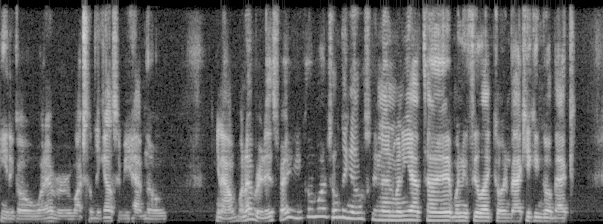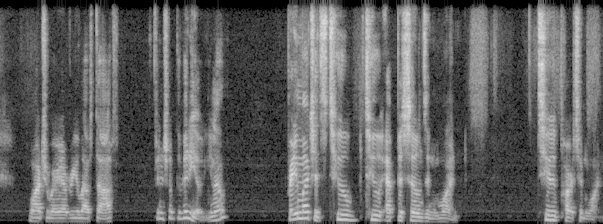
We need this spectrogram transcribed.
need to go whatever, watch something else if you have no, you know, whatever it is, right? You can watch something else, and then when you have time, when you feel like going back, you can go back, watch wherever you left off, finish up the video. You know, pretty much it's two two episodes in one, two parts in one,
